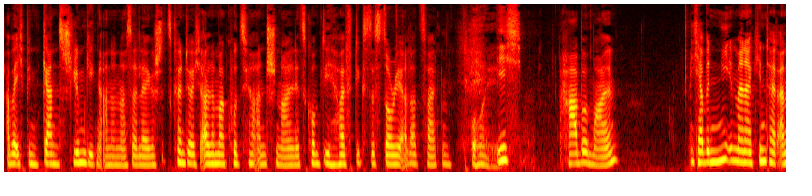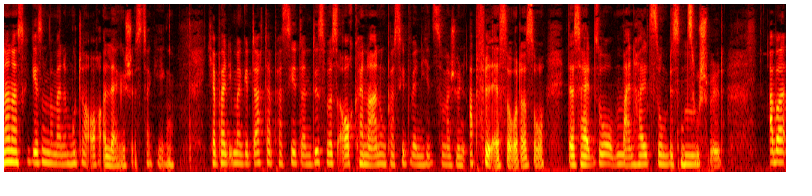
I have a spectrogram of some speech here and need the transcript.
aber ich bin ganz schlimm gegen Ananas allergisch. Jetzt könnt ihr euch alle mal kurz hier anschnallen. Jetzt kommt die heftigste Story aller Zeiten. Oi. Ich habe mal, ich habe nie in meiner Kindheit Ananas gegessen, weil meine Mutter auch allergisch ist dagegen. Ich habe halt immer gedacht, da passiert dann das, was auch, keine Ahnung, passiert, wenn ich jetzt zum Beispiel einen Apfel esse oder so. Dass halt so mein Hals so ein bisschen zuschwillt. Aber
